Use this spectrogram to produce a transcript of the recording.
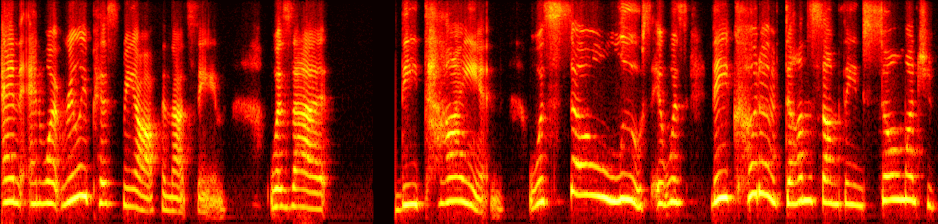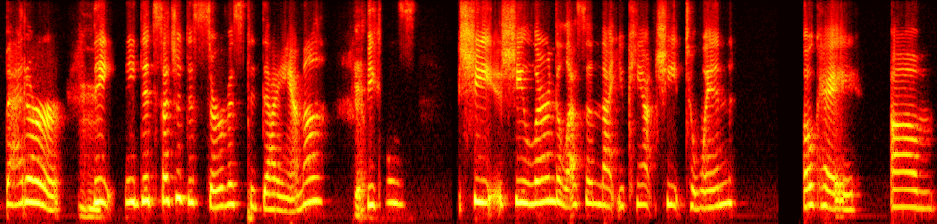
And and what really pissed me off in that scene was that the tie-in was so loose. It was they could have done something so much better. Mm-hmm. They they did such a disservice to Diana yeah. because she she learned a lesson that you can't cheat to win. Okay. Um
